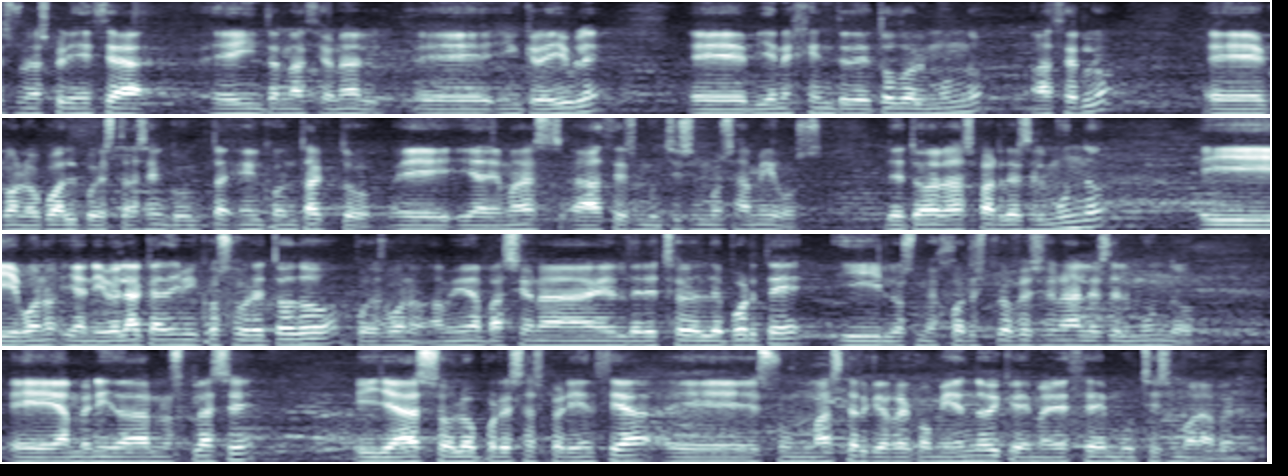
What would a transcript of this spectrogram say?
es una experiencia eh, internacional eh, increíble, eh, viene gente de todo el mundo a hacerlo, eh, con lo cual pues estás en, contacto eh, y además haces muchísimos amigos de todas las partes del mundo. Y, bueno, y a nivel académico sobre todo, pues bueno, a mí me apasiona el derecho del deporte y los mejores profesionales del mundo han venido a darnos clase. Y ya solo por esa experiencia es un máster que recomiendo y que merece muchísimo la pena.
